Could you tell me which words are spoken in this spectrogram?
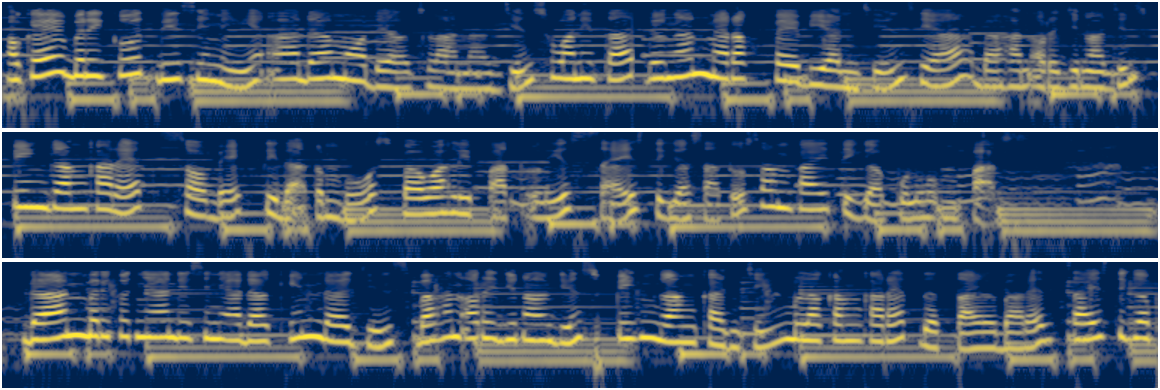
Oke berikut di sini ada model celana jeans wanita dengan merek Fabian jeans ya bahan original jeans pinggang karet sobek tidak tembus bawah lipat list size 31 sampai 34 dan berikutnya di sini ada Kinda jeans, bahan original jeans pinggang kancing, belakang karet detail baret size 31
